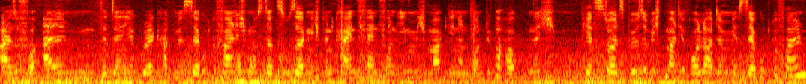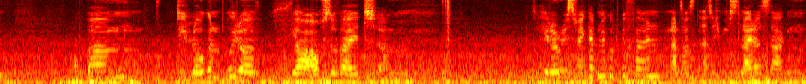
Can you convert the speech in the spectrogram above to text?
Also vor allem der Daniel Gregg hat mir sehr gut gefallen. Ich muss dazu sagen, ich bin kein Fan von ihm. Ich mag ihn in Bond überhaupt nicht. Jetzt so als Bösewicht mal die Rolle hat er mir sehr gut gefallen. Ähm, die Logan-Brüder, ja, auch soweit. Ähm, Hilary Swank hat mir gut gefallen. Und ansonsten, also ich muss leider sagen,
